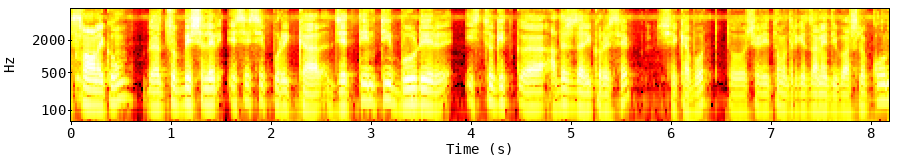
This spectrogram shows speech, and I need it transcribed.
আসসালামু আলাইকুম। দু হাজার চব্বিশ সালের এসএসসি পরীক্ষার যে তিনটি বোর্ডের স্থগিত আদেশ জারি করেছে শিক্ষা বোর্ড, তো সেটি তোমাদেরকে জানিয়ে দিব আসলে কোন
